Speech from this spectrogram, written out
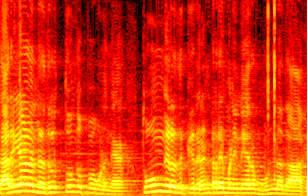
சரியான நேரத்தில் தூங்க போகணுங்க. தூங்குறதுக்கு ரெண்டரை மணி நேரம் முன்னதாக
